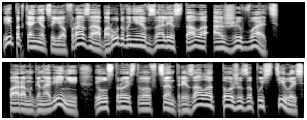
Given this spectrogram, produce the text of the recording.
и под конец ее фразы оборудование в зале стало оживать. Пара мгновений, и устройство в центре зала тоже запустилось,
